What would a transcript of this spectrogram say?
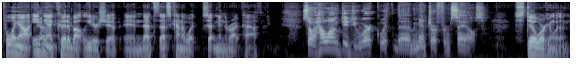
pulling out anything yeah. I could about leadership. And that's that's kind of what set me in the right path. So, how long did you work with the mentor from sales? Still working with him.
